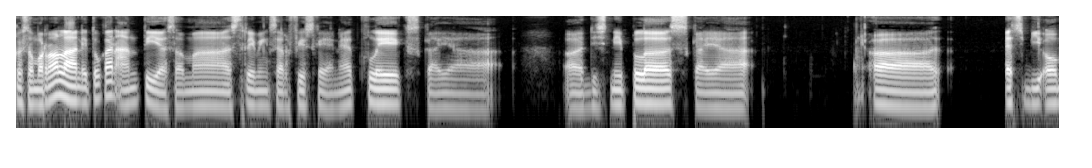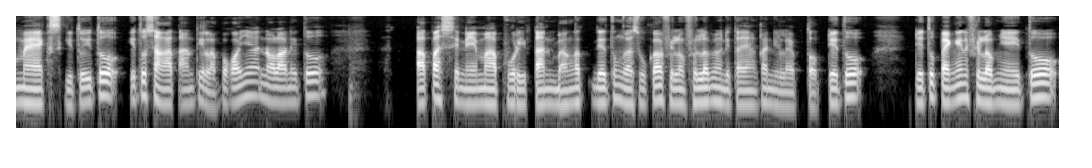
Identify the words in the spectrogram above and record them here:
Christopher Nolan itu kan anti ya sama streaming service kayak Netflix, kayak uh, Disney Plus, kayak uh, HBO Max gitu itu itu sangat anti lah. Pokoknya Nolan itu apa sinema puritan banget. Dia tuh nggak suka film-film yang ditayangkan di laptop. Dia tuh dia tuh pengen filmnya itu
